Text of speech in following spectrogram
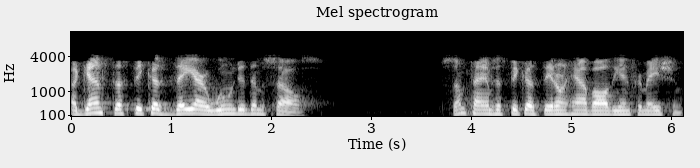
against us because they are wounded themselves. Sometimes it's because they don't have all the information.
